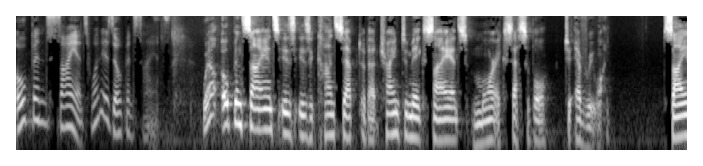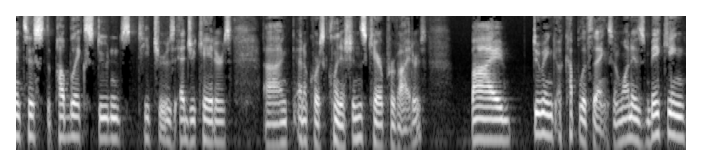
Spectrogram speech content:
open science. What is open science? Well, open science is, is a concept about trying to make science more accessible to everyone scientists, the public, students, teachers, educators uh, and of course clinicians, care providers, by doing a couple of things. And one is making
